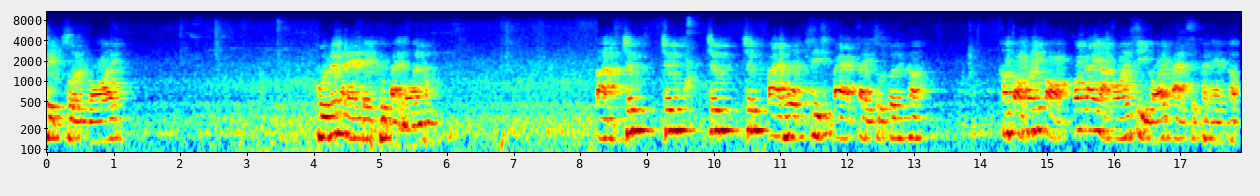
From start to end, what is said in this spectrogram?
60ส่วนร้อย คูณด้วยคะแนนเต็มคือ800ครับ ตัดชึ้งชึ้งชึ้งชึ้ง86 48ใส่ศูนย์ตัวหนึงครับคำตอบข้อที่ตอบต้องได้อย่างน้อย480คะแนนครับ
